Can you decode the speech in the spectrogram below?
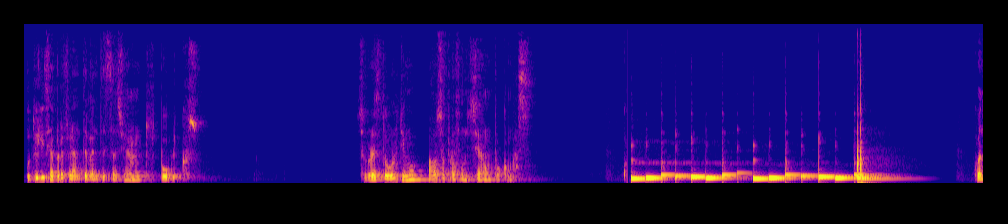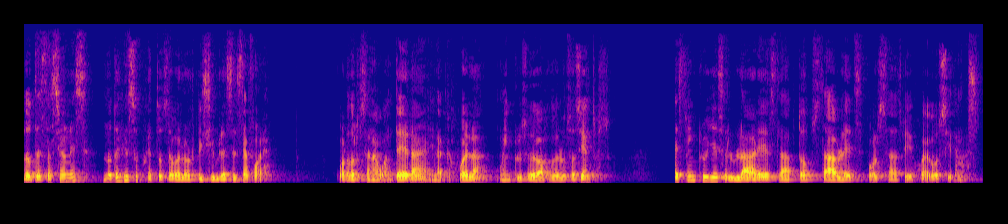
utiliza preferentemente estacionamientos públicos. Sobre esto último, vamos a profundizar un poco más. Cuando te estaciones, no dejes objetos de valor visibles desde afuera. Guárdalos en la guantera, en la cajuela o incluso debajo de los asientos. Esto incluye celulares, laptops, tablets, bolsas, videojuegos y demás.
